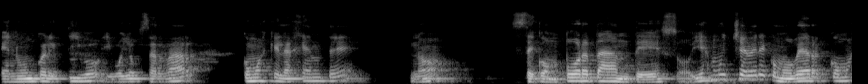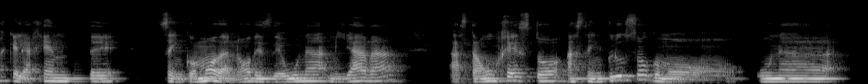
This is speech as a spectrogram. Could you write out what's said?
en un colectivo y voy a observar cómo es que la gente, ¿no? Se comporta ante eso. Y es muy chévere como ver cómo es que la gente se incomoda, ¿no? Desde una mirada hasta un gesto, hasta incluso como una,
